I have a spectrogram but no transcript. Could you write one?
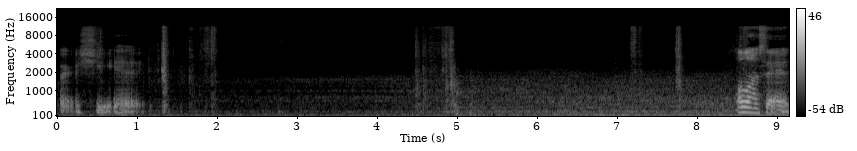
Where is she at? Hold on, Sage.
